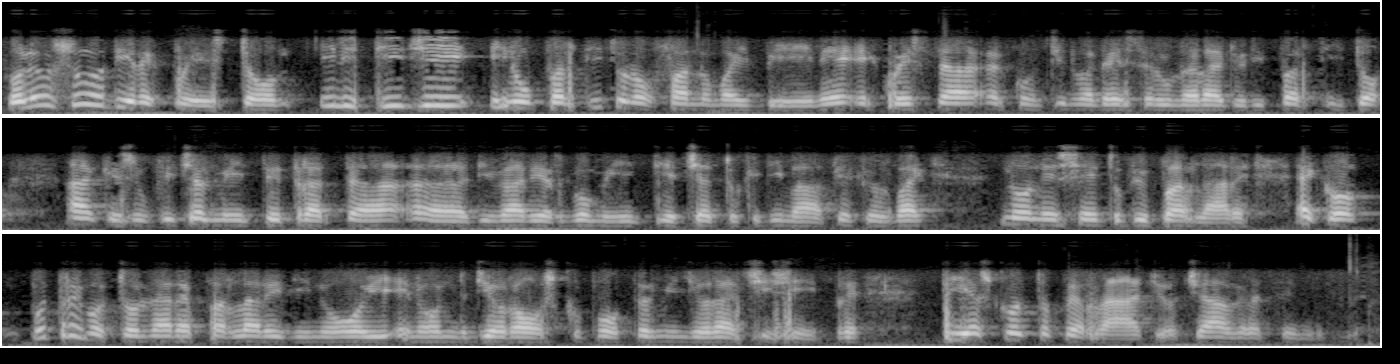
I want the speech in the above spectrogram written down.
Volevo solo dire questo, i litigi in un partito non fanno mai bene e questa eh, continua ad essere una radio di partito, anche se ufficialmente tratta eh, di vari argomenti, eccetto che di mafia, che ormai non ne sento più parlare. Ecco, potremmo tornare a parlare di noi e non di oroscopo per migliorarci sempre. Ti ascolto per radio, ciao, grazie mille.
